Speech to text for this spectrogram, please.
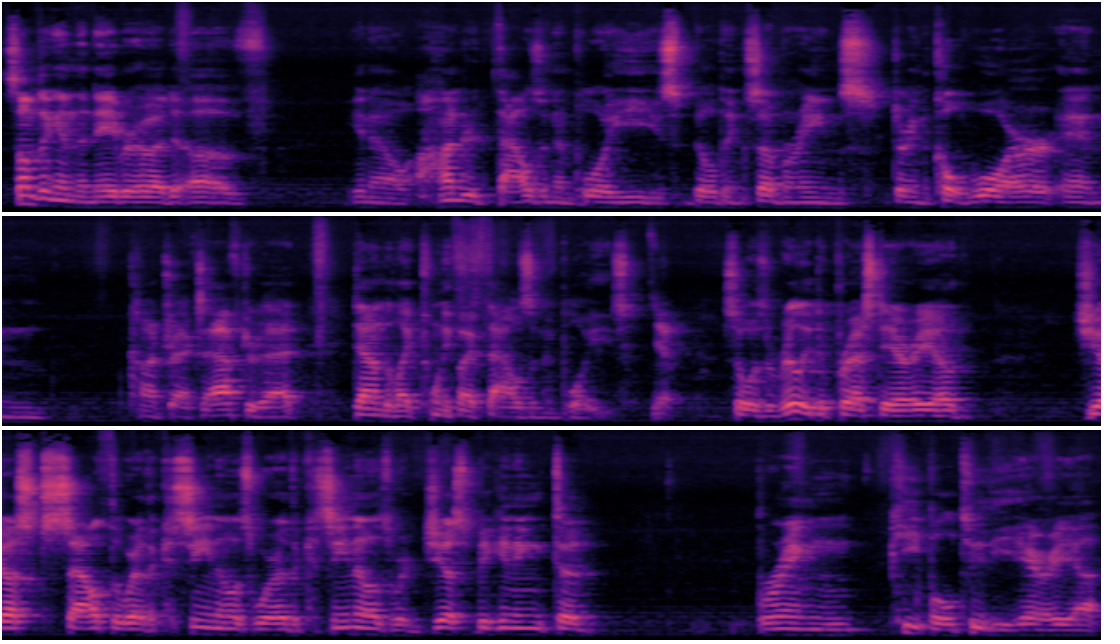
something in the neighborhood of, you know, hundred thousand employees building submarines during the Cold War and contracts after that, down to like twenty five thousand employees. yeah, So it was a really depressed area, just south of where the casinos were. The casinos were just beginning to bring people to the area.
